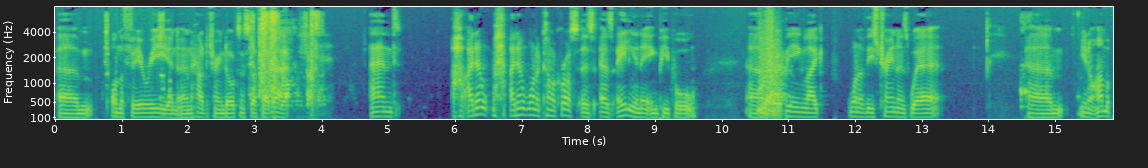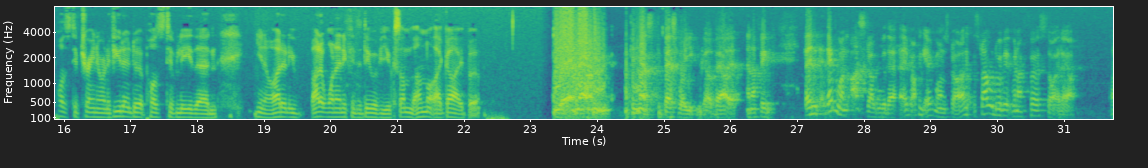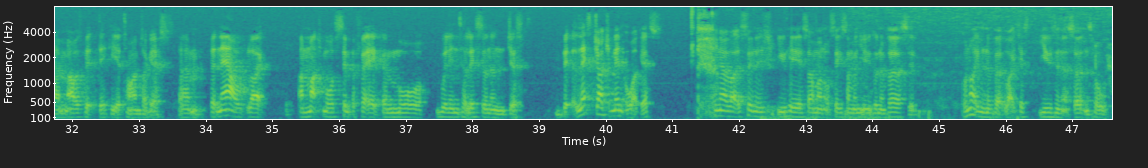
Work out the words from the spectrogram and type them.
um, on the theory and, and how to train dogs and stuff like that. And I don't I don't want to come across as as alienating people or being like one of these trainers where um, you know I'm a positive trainer and if you don't do it positively then you know I don't even, I don't want anything to do with you because I'm I'm not that guy but yeah no, I, think, I think that's the best way you can go about it. And I think and everyone I struggle with that. I think everyone struggled I struggled with it when I first started out. Um, I was a bit dicky at times I guess. Um, but now like I'm much more sympathetic and more willing to listen and just less judgmental, I guess. You know, like as soon as you hear someone or see someone use an aversive, or not even a like just using a certain tool,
